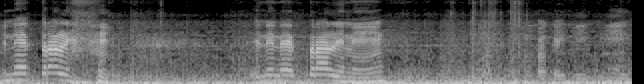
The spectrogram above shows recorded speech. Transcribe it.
ini netral ini. Ini netral ini. Pakai gigi.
